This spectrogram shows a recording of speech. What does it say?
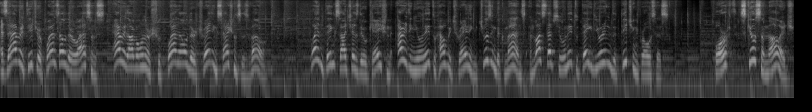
As every teacher plans out their lessons, every dog owner should plan out their training sessions as well. Plan things such as the location, everything you will need to help with training, choosing the commands, and what steps you will need to take during the teaching process. Fourth, skills and knowledge.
